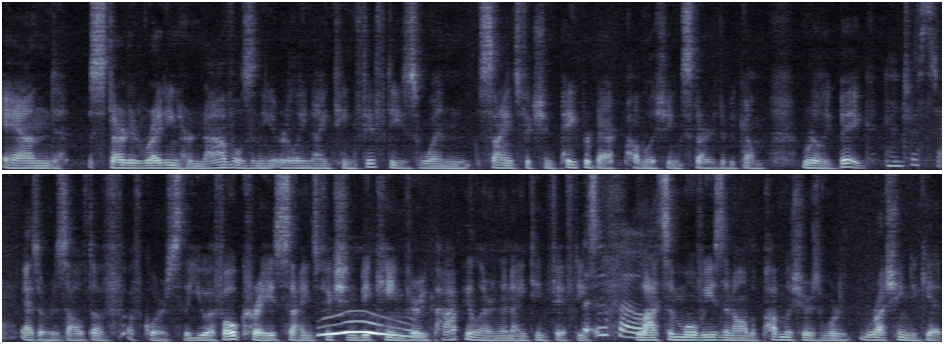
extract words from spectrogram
And started writing her novels in the early 1950s when science fiction paperback publishing started to become really big Interesting. as a result of, of course, the UFO craze, science fiction became very popular in the 1950s. The UFO. Lots of movies, and all the publishers were rushing to get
